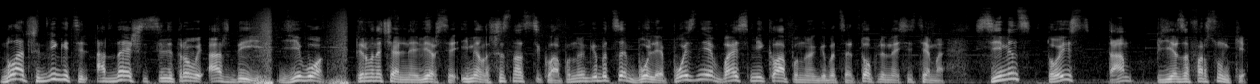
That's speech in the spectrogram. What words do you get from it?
Младший двигатель 1,6-литровый HDI. Его первоначальная версия имела 16-клапанную ГБЦ, более поздняя 8-клапанную ГБЦ. Топливная система Siemens, то есть там пьезофорсунки.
